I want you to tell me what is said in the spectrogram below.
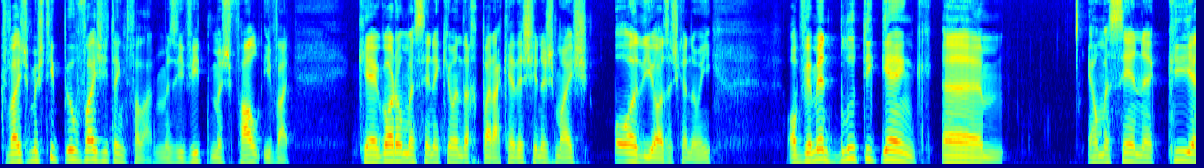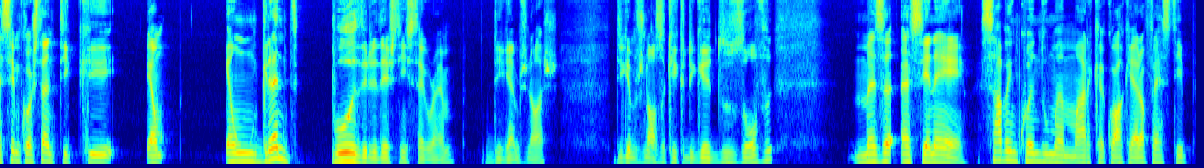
que, vejo, mas tipo, eu vejo e tenho de falar. Mas evito, mas falo e vai. Que é agora uma cena que eu ando a reparar, que é das cenas mais odiosas que andam aí. Obviamente, Blue Tick Gang um, é uma cena que é sempre constante e que é um, é um grande podre deste Instagram, digamos nós. Digamos nós aqui que diga dos ouve. Mas a, a cena é, sabem quando uma marca qualquer oferece tipo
